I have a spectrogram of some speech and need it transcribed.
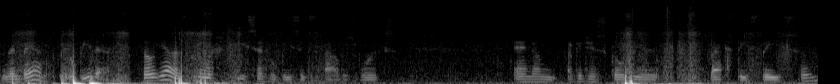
And then bam, it'll be there. So yeah, that's pretty much the central basics of how this works and um, I could just go here, backspace space, station,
